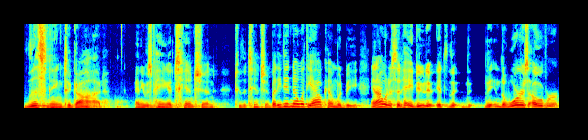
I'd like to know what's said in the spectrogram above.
listening to God and he was paying attention to the tension. But he didn't know what the outcome would be. And I would have said, hey, dude, it's the, the, the, the war is over.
